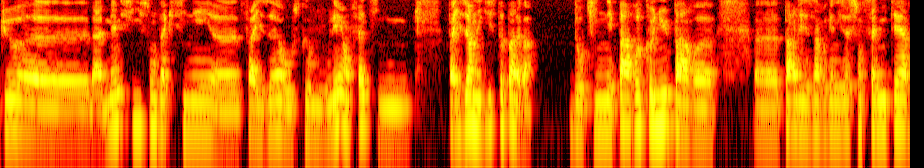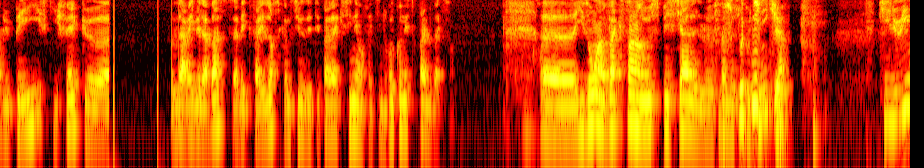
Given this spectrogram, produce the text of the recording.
que bah, même s'ils sont vaccinés Pfizer ou ce que vous voulez, en fait, Pfizer n'existe pas là-bas. Donc il n'est pas reconnu par euh, par les organisations sanitaires du pays, ce qui fait que euh, vous arrivez là-bas avec Pfizer, c'est comme si vous n'étiez pas vacciné en fait. Ils ne reconnaissent pas le vaccin. Euh, ils ont un vaccin eux spécial, le fameux Sputnik. qui lui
